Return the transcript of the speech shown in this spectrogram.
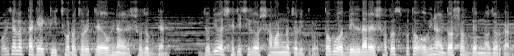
পরিচালক তাকে একটি ছোট চরিত্রে অভিনয়ের সুযোগ দেন, যদিও সেটি ছিল সামান্য চরিত্র, তবুও দিলদারের স্বতঃস্ফূর্ত অভিনয় দর্শকদের নজর কাড়ে।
